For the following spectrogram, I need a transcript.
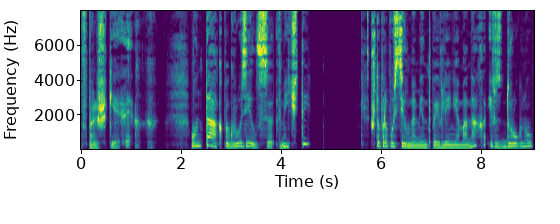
в прыжке. Эх, он так погрузился в мечты, что пропустил момент появления монаха и вздрогнул,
